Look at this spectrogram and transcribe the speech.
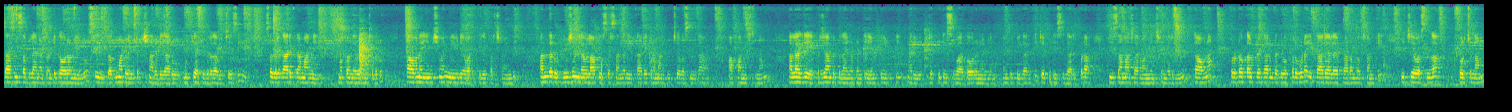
శాసనసభ్యులైనటువంటి గౌరవనీయులు శ్రీ దగ్గుమాట వెంకటకృష్ణారెడ్డి గారు ముఖ్య అతిథులుగా విచ్చేసి సదరు కార్యక్రమాన్ని మొత్తం నిర్వహించగలరు. కావున ఈ విషయాన్ని మీడియా వారికి తెలియపరచమైంది అందరూ డివిజన్ లెవెల్ ఆఫీసర్స్ అందరూ ఈ కార్యక్రమానికి వచ్చేవలసిందిగా ఆహ్వానిస్తున్నాం. అలాగే ప్రజాప్రతినిధులైనటువంటి ఎంపీపీ మరియు జెడ్పీటీసీ వారి గౌరవనీయులైన ఎంపీపీ గారికి జెడ్పీటీసీ గారికి కూడా ఈ సమాచారం అందించడం జరిగింది. కావున ప్రోటోకాల్ ప్రకారం ప్రతి ఒక్కరు కూడా ఈ కార్యాలయ ప్రారంభోత్సవానికి ఇచ్చేవలసిందిగా కోరుచున్నాము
